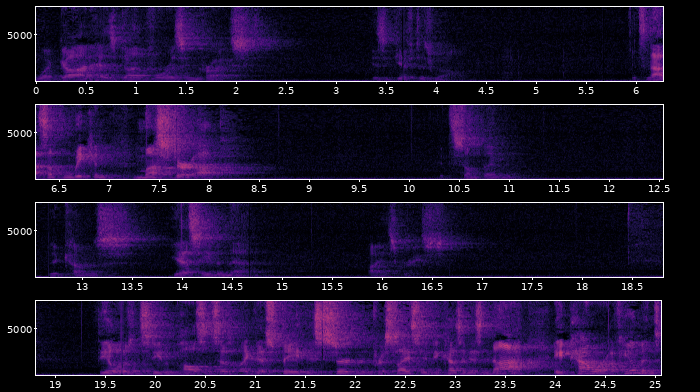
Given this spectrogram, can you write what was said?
what God has done for us in Christ is a gift as well. It's not something we can muster up, it's something that comes, yes, even that, by His grace. Theologian Steven Paulson says it like this Faith is certain precisely because it is not a power of humans,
